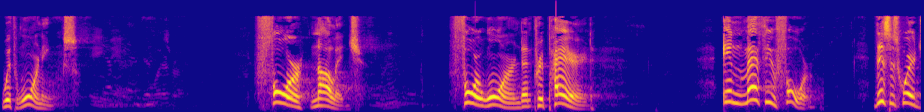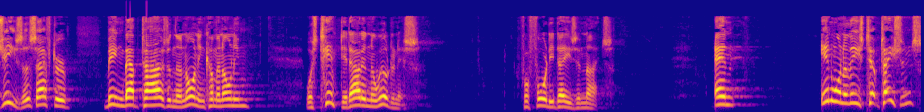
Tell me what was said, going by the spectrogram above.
with warnings. Foreknowledge. Forewarned and prepared. In Matthew 4, this is where Jesus, after being baptized and the anointing coming on him, was tempted out in the wilderness for 40 days and nights. And in one of these temptations,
